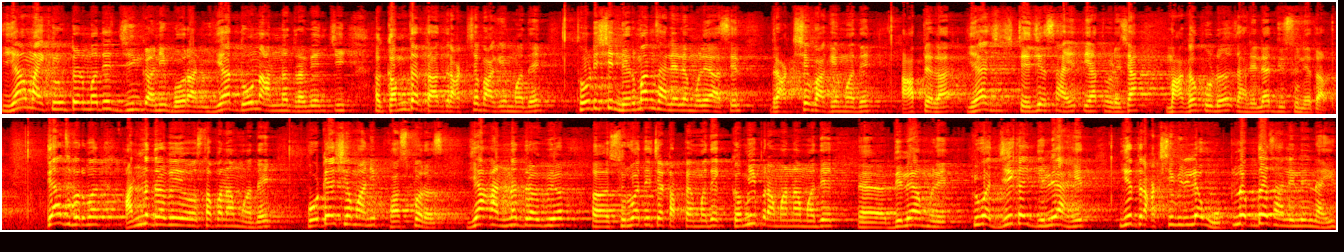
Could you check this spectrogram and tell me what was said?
या मायक्रोटनमध्ये झिंक आणि बोरान या दोन अन्नद्रव्यांची कमतरता द्राक्ष बागेमध्ये थोडीशी निर्माण झालेल्यामुळे असेल. द्राक्ष बागेमध्ये आपल्याला या स्टेजेस आहेत या थोड्याशा मागं पुढं झालेल्या दिसून येतात. त्याचबरोबर अन्नद्रव्य व्यवस्थापनामध्ये पोटॅशियम आणि फॉस्फरस या अन्नद्रव्य सुरुवातीच्या टप्प्यामध्ये कमी प्रमाणामध्ये दिल्यामुळे किंवा जे काही दिले आहेत हे द्राक्षवेलीला उपलब्ध झालेले नाहीत.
